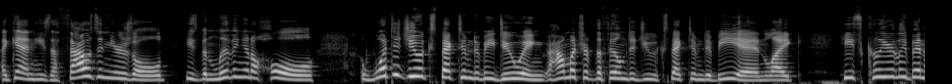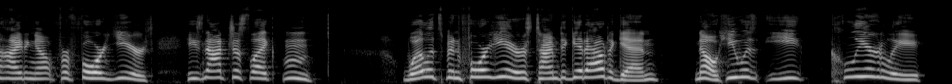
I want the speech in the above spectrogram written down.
Again he's a thousand years old. He's been living in a hole. What did you expect him to be doing? How much of the film did you expect him to be in? Like he's clearly been hiding out for four years. He's not just like mm, well, it's been four years, time to get out again. No, he was, he clearly,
